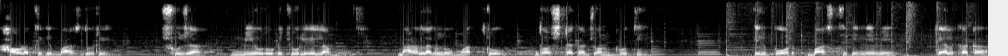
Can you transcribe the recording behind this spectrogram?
হাওড়া থেকে বাস ধরে সোজা মেয়ো রোডে চলে এলাম। ভাড়া লাগল মাত্র দশ টাকা জনপ্রতি। এরপর বাস থেকে নেমে ক্যালকাটা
